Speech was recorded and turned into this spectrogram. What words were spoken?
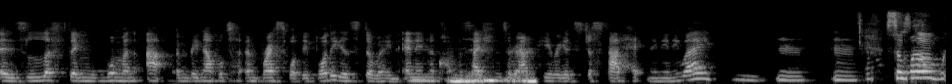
is lifting women up and being able to embrace what their body is doing, and then the conversations around periods just start happening anyway. Mm, mm. So well,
